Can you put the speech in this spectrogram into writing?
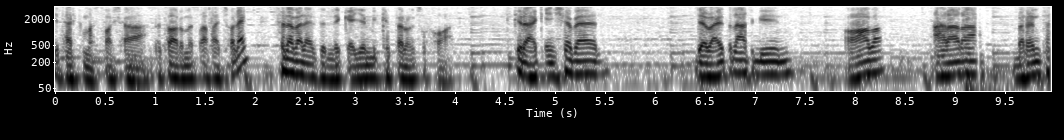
የታሪክ ማስታወሻ በተዋሩ መጽሐፋቸው ላይ ስለ በላይ ዘለቀ የሚከተለውን ጽፈዋል። ግራቄን ሸበል፣ ደባይ ጥላት ግን፣ አዋባ፣ አራራ፣ በረንታ፣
